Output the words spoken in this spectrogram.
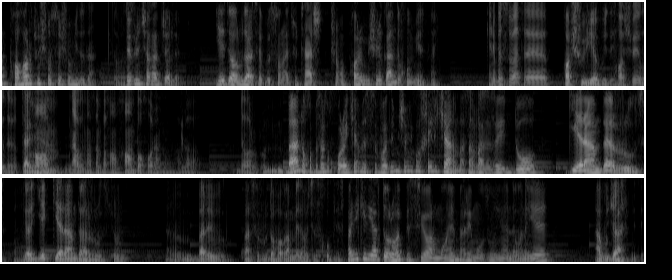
پاها رو تو شستشون می‌دادن. ببینید چقدر جالب. یه دارو در طب سنتی تو تشت شما پا رو میشونی قند خون میاد پایین. یعنی به صورت پاشویه بوده. پاشویه بوده. خام نبود مثلا بخوام خام بخورم اون حالا دارو رو. بله خب به صورت خوراکی هم استفاده میشه که خیلی کم. مثلا به اندازه دو گرم در روز یا یک گرم در روز. چون برای بس روده ها و مده ها چیز خوبی نیست. بعد یکی دیگه از داروهای بسیار مهم برای موضوع این اندوانه ابو جهل بوده.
